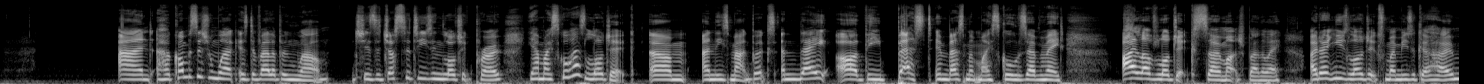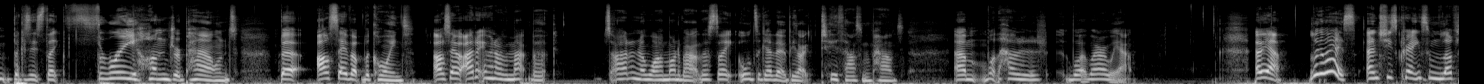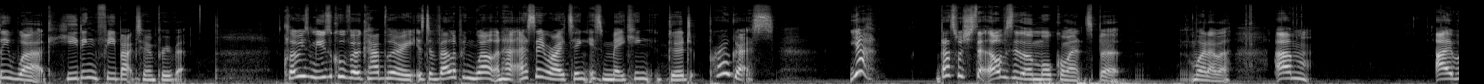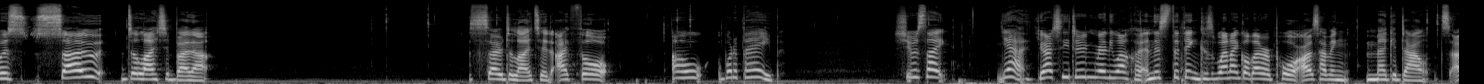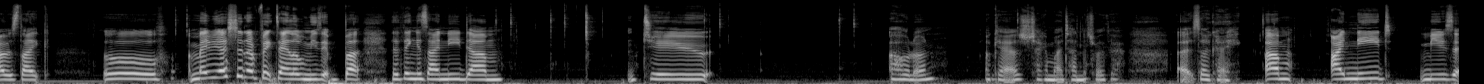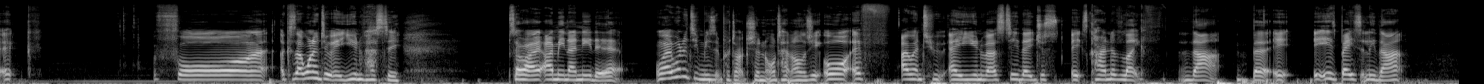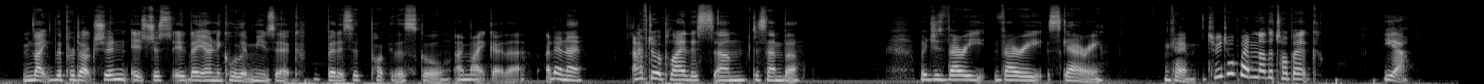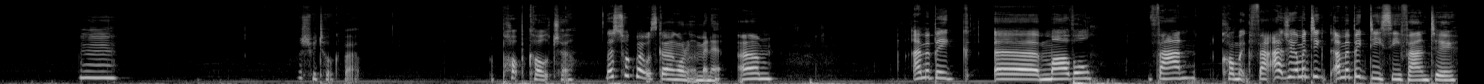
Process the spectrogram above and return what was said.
and her composition work is developing well. She's adjusted to using Logic Pro. Yeah, my school has Logic um, and these MacBooks, and they are the best investment my school has ever made. I love Logic so much, by the way. I don't use Logic for my music at home because it's like three hundred pounds, but I'll save up the coins. I'll. I don't even have a MacBook, so I don't know what I'm on about. That's like altogether it'd be like two thousand pounds. Um, what the hell? Where, where are we at? Oh yeah, look at this! And she's creating some lovely work, heeding feedback to improve it. Chloe's musical vocabulary is developing well, and her essay writing is making good progress. Yeah, that's what she said. Obviously, there were more comments, but whatever. Um, I was so delighted by that. So delighted. I thought, oh, what a babe. She was like, yeah, you're actually doing really well, Claire. And this is the thing, because when I got that report, I was having mega doubts. I was like, oh, maybe I shouldn't have picked A level music. But the thing is, I need um to. Hold on. Okay, I was checking my attendance right there. Uh, it's okay. Um, I need music for because I want to do it at university. So I, I mean, I needed it. Well, I want to do music production or technology, or if I went to a university, they just it's kind of like that, but it it is basically that, like the production. It's just it, they only call it music, but it's a popular school. I might go there. I don't know. I have to apply this um December, which is very very scary. Okay, should we talk about another topic? Yeah. Hmm. What should we talk about? Pop culture. Let's talk about what's going on at the minute. Um, I'm a big uh, Marvel fan, comic fan. Actually, I'm a D- I'm a big DC fan too.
